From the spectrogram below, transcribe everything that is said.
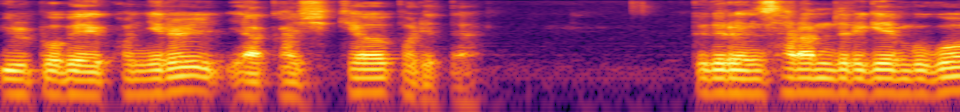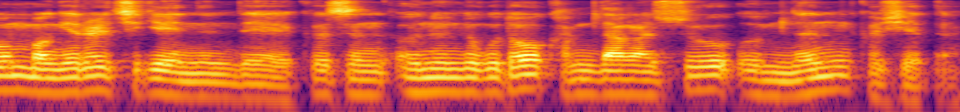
율법의 권위를 약화시켜 버렸다. 그들은 사람들에게 무거운 멍에를 지게 했는데 그것은 어느 누구도 감당할 수 없는 것이었다.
